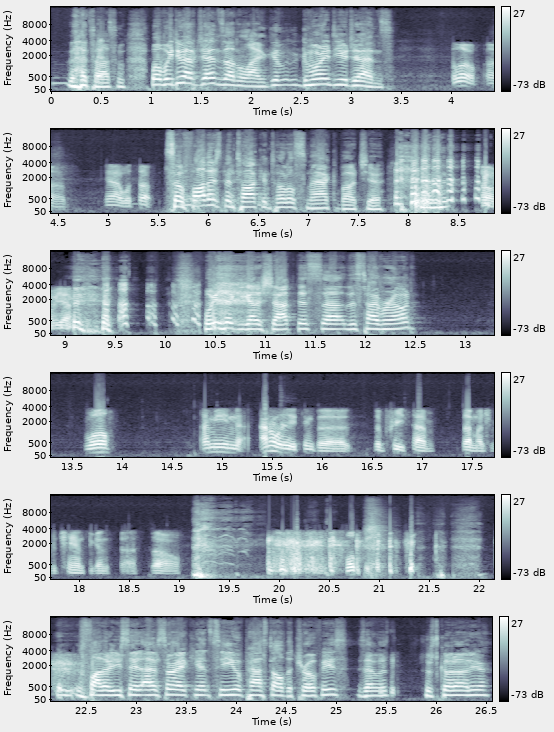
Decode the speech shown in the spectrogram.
that's awesome. Well, we do have Jens on the line. Good, good morning to you, Jens. Hello. Uh, yeah, what's up? So, Father's been talking total smack about you. Oh yeah. what do you think? You got a shot this uh, this time around? well, I mean, I don't really think the the priests have that much of a chance against us. So we'll see. Father, you said, "I'm sorry, I can't see you past all the trophies." Is that what, what's going on here?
